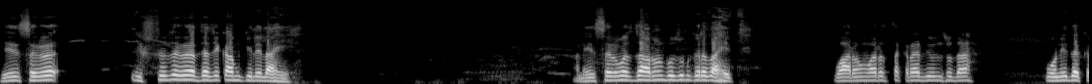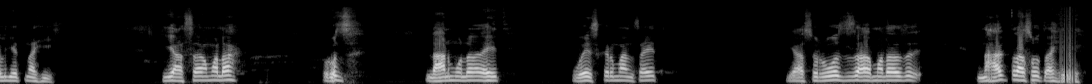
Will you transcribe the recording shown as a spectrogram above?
हे सगळं निष्ठुर दर्जाचे काम केलेलं आहे. आणि हे सर्व जाणून बुजून करत आहेत. वारंवार तक्रार देऊन सुद्धा कोणी दखल घेत नाही. ही असं आम्हाला रोज लहान मुलं आहेत वयस्कर माणसं आहेत हे असं रोज आम्हाला नाहक त्रास होत आहे.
